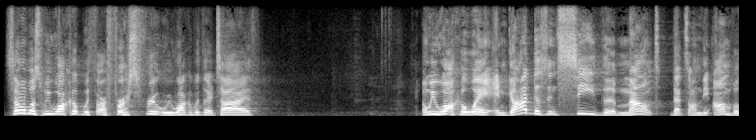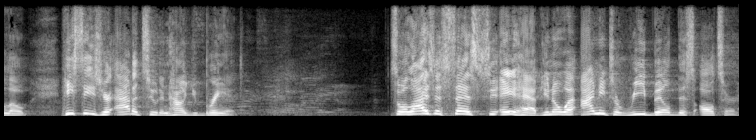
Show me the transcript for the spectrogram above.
Some of us, we walk up with our first fruit, we walk up with our tithe, and we walk away. And God doesn't see the amount that's on the envelope, He sees your attitude and how you bring it. So Elijah says to Ahab, You know what? I need to rebuild this altar,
